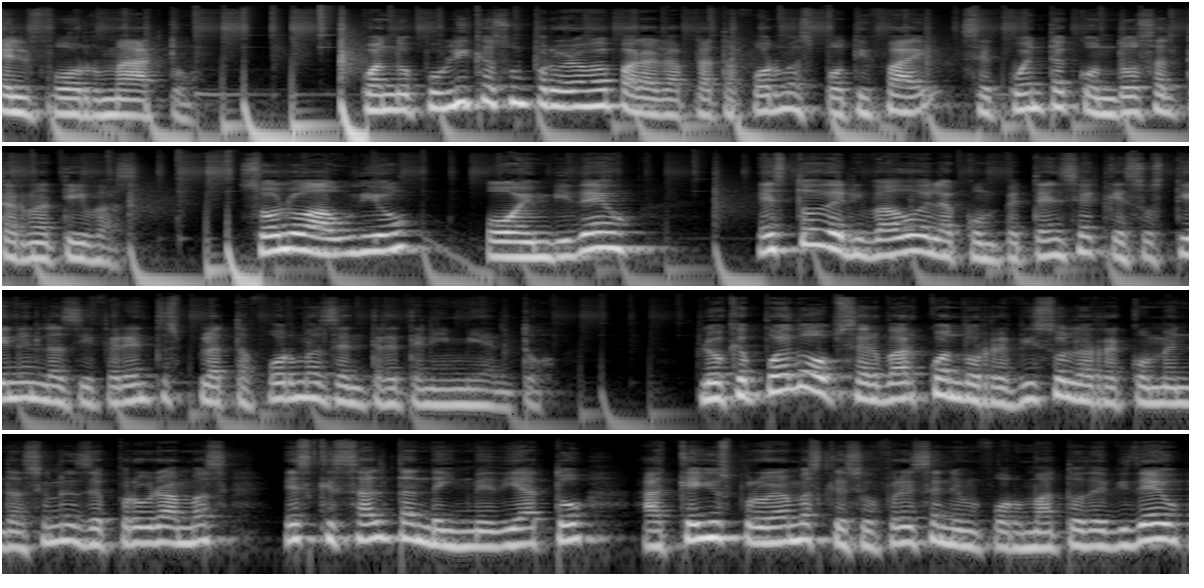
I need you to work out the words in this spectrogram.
El formato. Cuando publicas un programa para la plataforma Spotify, se cuenta con dos alternativas, solo audio o en video. Esto derivado de la competencia que sostienen las diferentes plataformas de entretenimiento. Lo que puedo observar cuando reviso las recomendaciones de programas es que saltan de inmediato aquellos programas que se ofrecen en formato de video.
